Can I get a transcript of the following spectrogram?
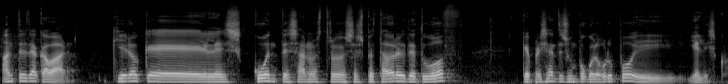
Antes de acabar, quiero que les cuentes a nuestros espectadores de tu voz que presentes un poco el grupo y, el disco.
